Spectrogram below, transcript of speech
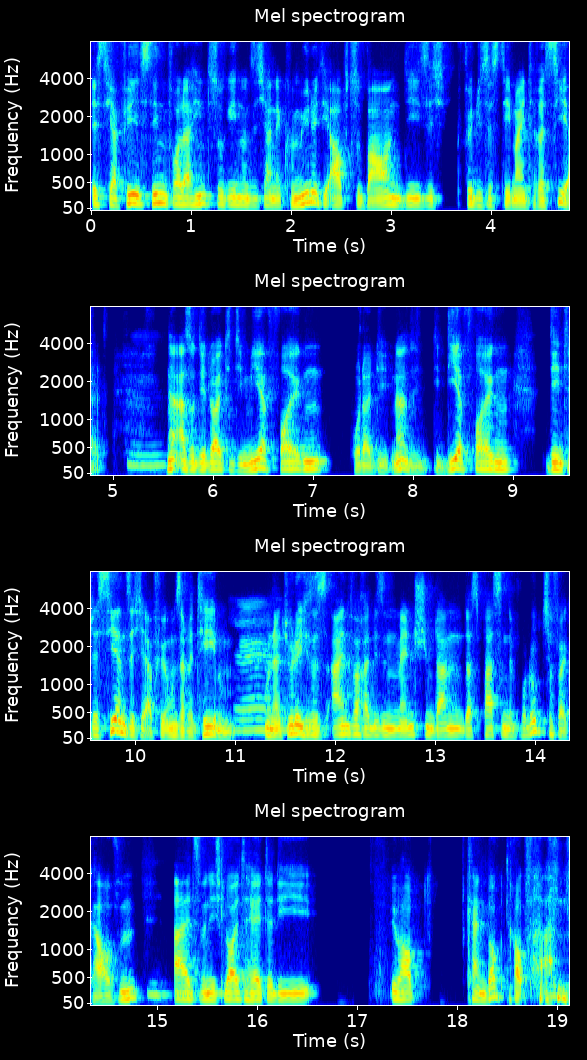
ist ja viel sinnvoller hinzugehen und sich eine Community aufzubauen, die sich für dieses Thema interessiert. Mhm. Ne? Also die Leute, die mir folgen, oder die, ne, die, die, dir folgen, die interessieren sich ja für unsere Themen. Mhm. Und natürlich ist es einfacher, diesen Menschen dann das passende Produkt zu verkaufen, mhm. als wenn ich Leute hätte, die überhaupt keinen Bock drauf haben.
